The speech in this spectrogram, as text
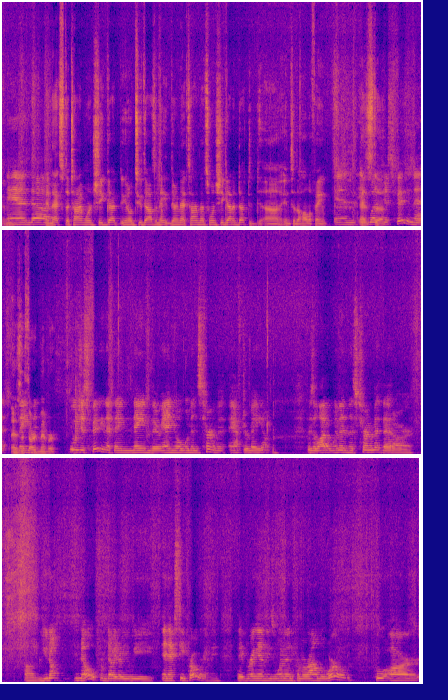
and, And uh, and that's the time when she got you know 2008. During that time, that's when she got inducted uh, into the Hall of Fame and it as was the- just fitting that as the they- third member. It was just fitting that they named their annual women's tournament after Mae Young. There's a lot of women in this tournament that are um, you don't know from WWE NXT programming. They bring in these women from around the world who are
